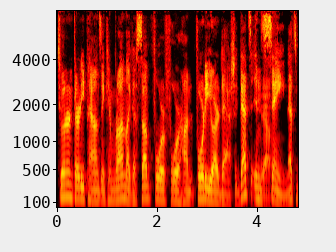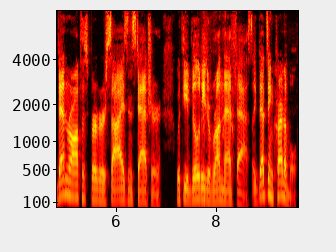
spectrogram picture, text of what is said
230 pounds, and can run like a sub 4 400, 40 yard dash. Like, that's insane. Yeah. That's Ben Roethlisberger's size and stature with the ability to run that fast. Like, that's incredible.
